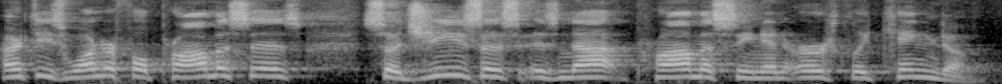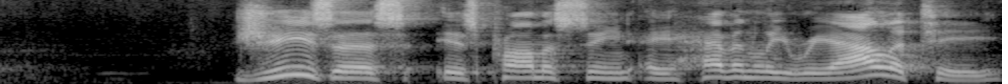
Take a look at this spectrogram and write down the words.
aren't these wonderful promises? So, Jesus is not promising an earthly kingdom. Jesus is promising a heavenly reality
